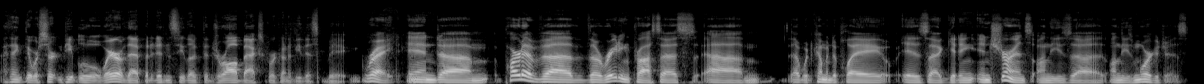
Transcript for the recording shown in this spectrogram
I think there were certain people who were aware of that, but it didn't seem like the drawbacks were going to be this big. Right. And um, part of uh, the rating process um, that would come into play is uh, getting insurance on these uh, on these mortgages.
